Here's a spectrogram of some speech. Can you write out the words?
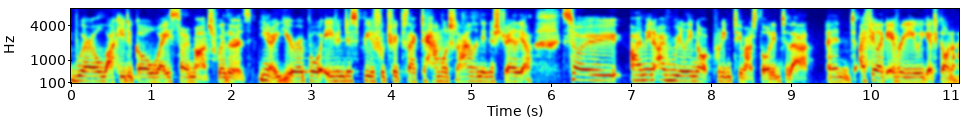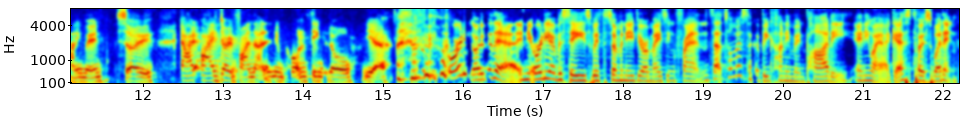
we're all lucky to go away so much, whether it's, you know, Europe or even just beautiful trips like to Hamilton Island in Australia. So, I mean, I'm really not putting too much thought into that. And I feel like every year we get to go on a honeymoon. So I, I don't find that an important thing at all. Yeah. you're already over there and you're already overseas with so many of your amazing friends. That's almost like a big honeymoon party anyway, I guess, post wedding.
